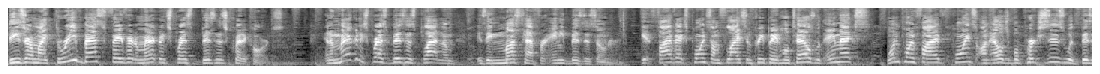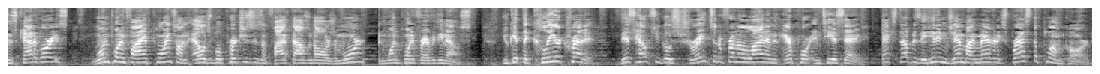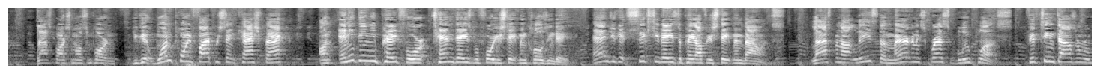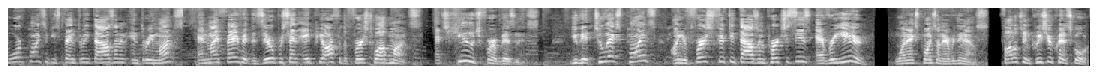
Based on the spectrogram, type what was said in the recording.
These are my three best favorite American Express business credit cards. An American Express Business Platinum is a must-have for any business owner. Get 5x points on flights and prepaid hotels with Amex, 1.5 points on eligible purchases with business categories, 1.5 points on eligible purchases of $5,000 or more, and one point for everything else. You get the clear credit. This helps you go straight to the front of the line at an airport in TSA. Next up is a hidden gem by American Express, the Plum Card. Last part's the most important. You get 1.5% cash back on anything you paid for 10 days before your statement closing date. And you get 60 days to pay off your statement balance. Last but not least, the American Express Blue Plus. 15,000 reward points if you spend 3,000 in three months. And my favorite, the 0% APR for the first 12 months. That's huge for a business. You get 2x points on your first 50,000 purchases every year. 1x points on everything else. Follow to increase your credit score.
